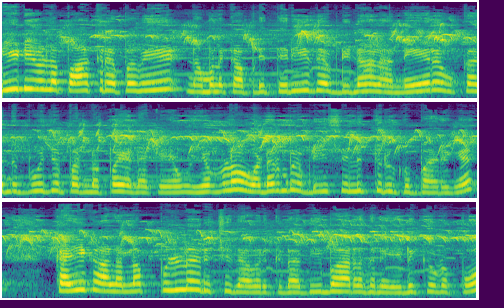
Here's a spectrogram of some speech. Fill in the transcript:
வீடியோவில் பார்க்குறப்பவே நம்மளுக்கு அப்படி தெரியுது அப்படின்னா நான் நேராக உட்காந்து பூஜை பண்ணப்போ எனக்கு எவ்வளோ உடம்பு அப்படியே செலுத்திருக்கும் பாருங்கள் கை காலெல்லாம் புல்லரிச்சுது அவருக்கு. நான் தீபாராதனை எடுக்கிறப்போ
